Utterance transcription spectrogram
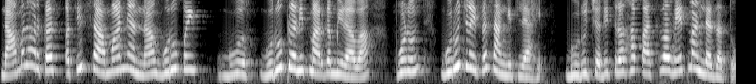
नामधारकास अतिसामान्यांना गुरुपरी गु गुरुप्रणित मार्ग मिळावा म्हणून गुरुचरित्र सांगितले आहे. गुरुचरित्र हा पाचवा वेद मानला जातो.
